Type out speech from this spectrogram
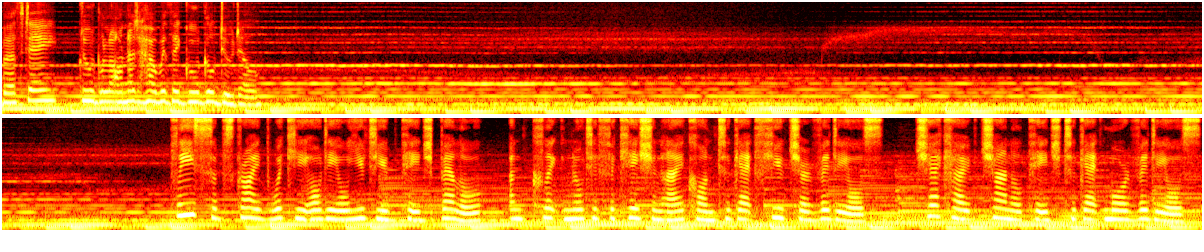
birthday, Google honored her with a Google Doodle. Please subscribe Wiki Audio YouTube page below, and click notification icon to get future videos. Check out channel page to get more videos.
